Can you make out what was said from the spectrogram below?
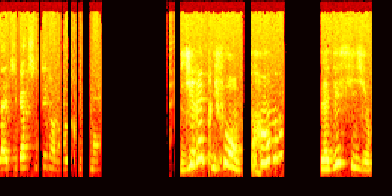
la diversité dans le recrutement? Je dirais qu'il faut en prendre la décision.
